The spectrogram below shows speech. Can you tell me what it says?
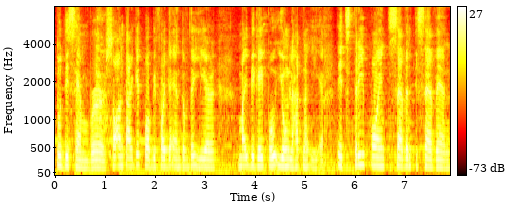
to December. So ang target po before the end of the year, maibigay po yung lahat ng EF. It's 3.77%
